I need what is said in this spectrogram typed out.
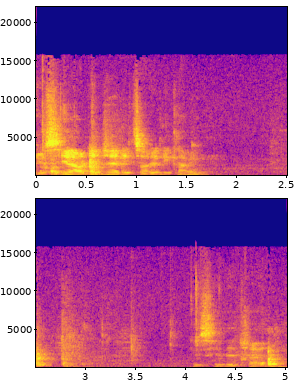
You see how the gel is already coming? You see the gel?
